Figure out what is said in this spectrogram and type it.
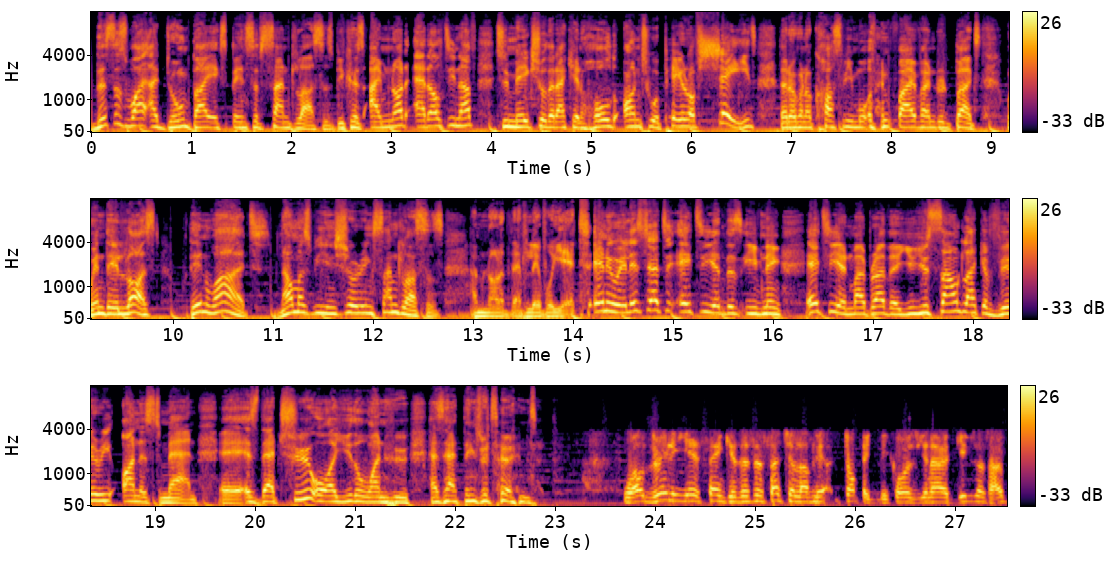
This is why I don't buy expensive sunglasses because I'm not adult enough to make sure that I can hold on to a pair of shades that are going to cost me more than 500 bucks. When they're lost, then what? Now must be insuring sunglasses. I'm not at that level yet. Anyway, let's chat to Etienne this evening. Etienne, my brother, you, you sound like a very honest man. Uh, is that true, or are you the one who has had things returned? Well, really, yes, thank you. This is such a lovely topic because, you know, it gives us hope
